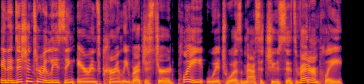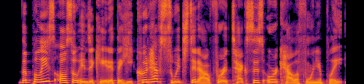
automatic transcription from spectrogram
In addition to releasing Aaron's currently registered plate, which was Massachusetts veteran plate, the police also indicated that he could have switched it out for a Texas or a California plate.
